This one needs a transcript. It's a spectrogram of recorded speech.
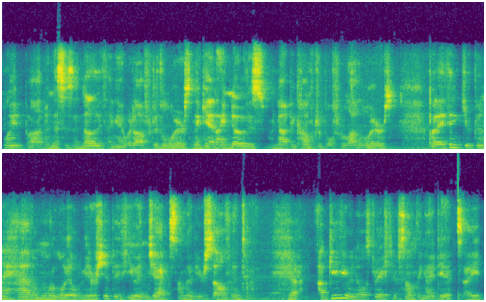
point, Bob, and this is another thing I would offer to the lawyers. And again, I know this would not be comfortable for a lot of lawyers, but I think you're going to have a more loyal readership if you inject some of yourself into it. Yeah. I'll give you an illustration of something I did. I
